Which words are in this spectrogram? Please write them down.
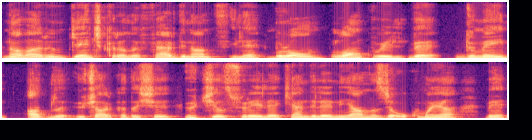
Navarre'ın genç kralı Ferdinand ile Brown, Longueville ve Dumain adlı üç arkadaşı 3 yıl süreyle kendilerini yalnızca okumaya ve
